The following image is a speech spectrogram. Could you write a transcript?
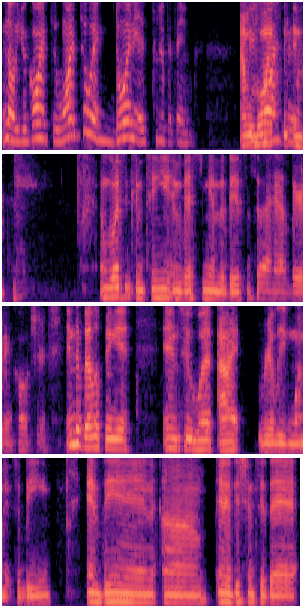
No, you're going to want to, and doing it is two different things. I'm you're going, going to. I'm going to continue investing in the business that I have, Baird and Culture, and developing it into what I really want it to be. And then, um, in addition to that,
